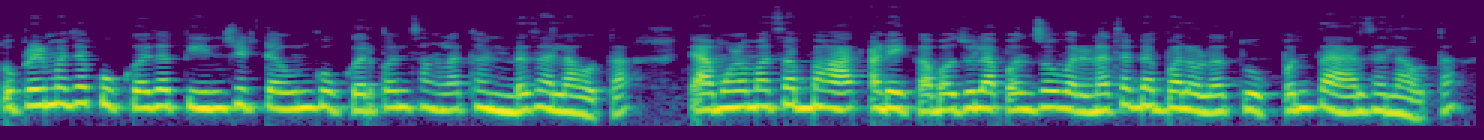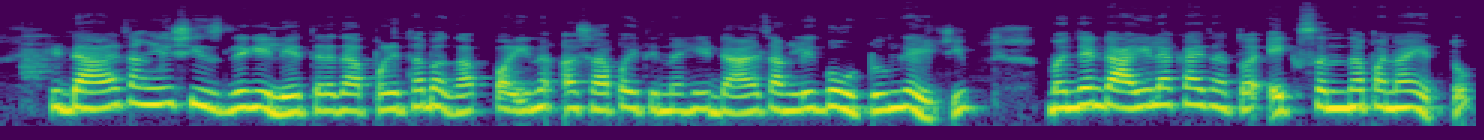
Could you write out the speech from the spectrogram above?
तोपर्यंत माझ्या कुकरच्या तीन शिट्ट्याहून कुकर पण चांगला थंड झाला होता. त्यामुळे माझा भात आणि एका बाजूला आपण जो वरणाचा डब्बा लावला तो पण तयार झाला होता. ही डाळ चांगली शिजली गेली आहे तर आता आपण इथं बघा पळीनं अशा पैतीनं ही डाळ चांगली घोटून घ्यायची. म्हणजे डाळीला काय जातं एकसंधपणा येतो.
